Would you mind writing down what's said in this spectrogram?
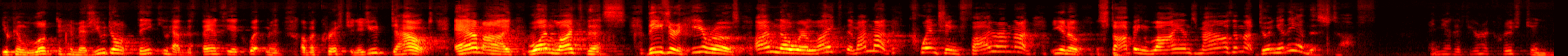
You can look to him as you don't think you have the fancy equipment of a Christian, as you doubt, am I one like this? These are heroes. I'm nowhere like them. I'm not quenching fire. I'm not, you know, stopping lions' mouths. I'm not doing any of this stuff. And yet, if you're a Christian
